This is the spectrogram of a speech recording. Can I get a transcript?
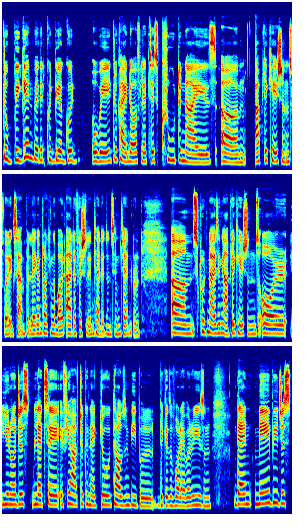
to begin with, it could be a good a way to kind of let's say scrutinize um, applications for example. Like i'm talking about artificial intelligence in general. Um, scrutinizing applications or you know just let's say if you have to connect to 1000 people because of whatever reason then maybe just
